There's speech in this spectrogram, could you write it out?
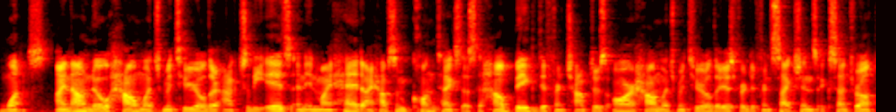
once. I now know how much material there actually is and in my head I have some context as to how big different chapters are, how much material there is for different sections, etc.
